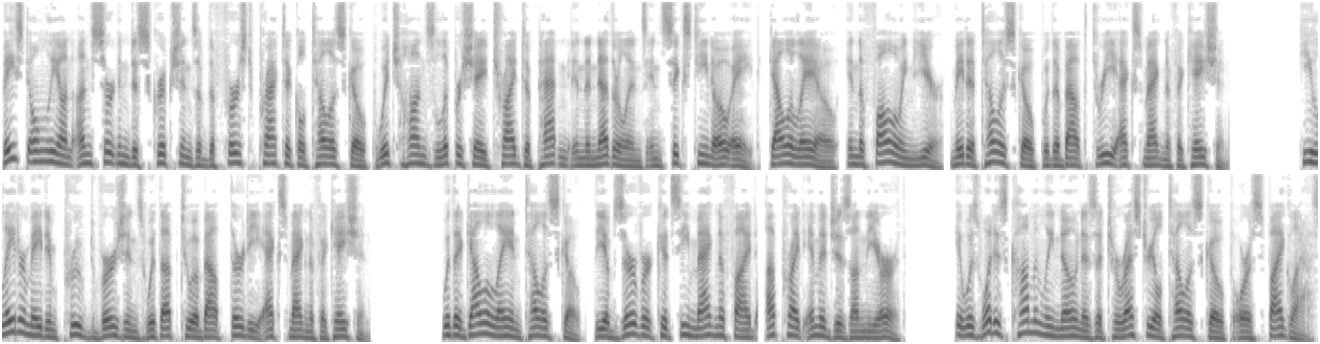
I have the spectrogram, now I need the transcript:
Based only on uncertain descriptions of the first practical telescope which Hans Lippershey tried to patent in the Netherlands in 1608, Galileo, in the following year, made a telescope with about 3x magnification. He later made improved versions with up to about 30x magnification. With a Galilean telescope, the observer could see magnified, upright images on the Earth. It was what is commonly known as a terrestrial telescope or a spyglass.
